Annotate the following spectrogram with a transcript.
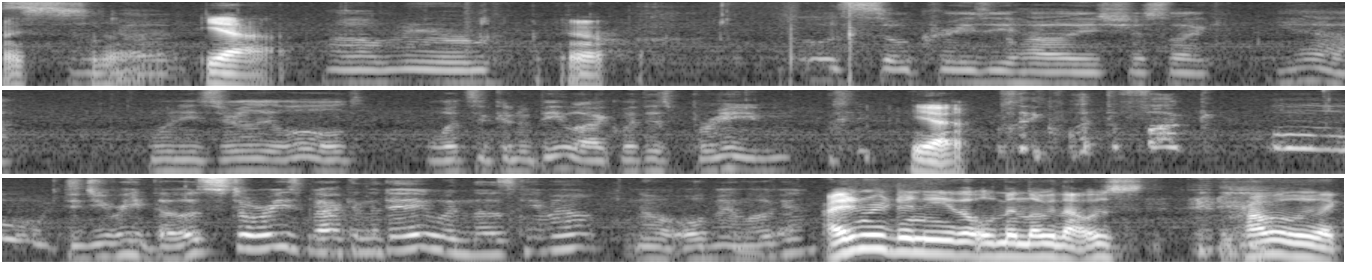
Nice. So uh, yeah, Oh man. yeah, It was so crazy how he's just like, yeah, when he's really old, what's it gonna be like with his brain? yeah. like, what the fuck? Oh, did you read those stories back in the day when those came out? No, Old Man Logan. I didn't read any of the Old Man Logan. That was probably like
